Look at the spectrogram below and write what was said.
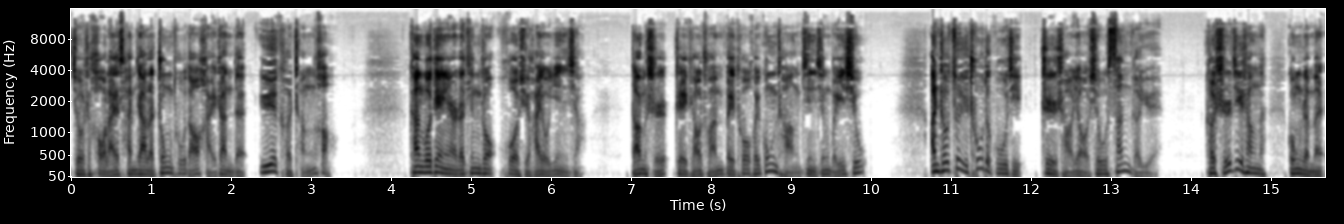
就是后来参加了中途岛海战的约克城号。看过电影的听众或许还有印象，当时这条船被拖回工厂进行维修，按照最初的估计，至少要修三个月。可实际上呢，工人们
